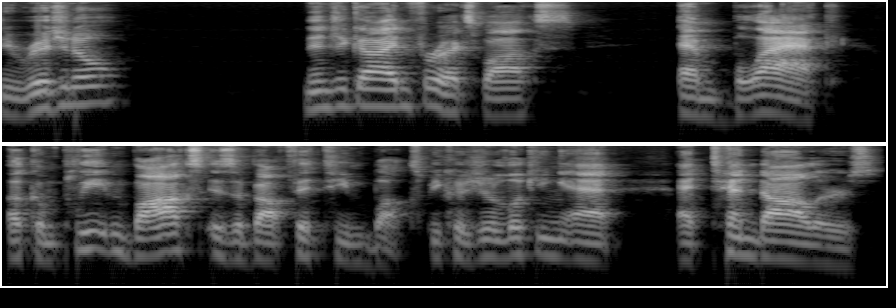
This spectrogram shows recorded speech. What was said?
the original Ninja Gaiden for Xbox and black, a complete in box is about 15 bucks because you're looking at at ten dollars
